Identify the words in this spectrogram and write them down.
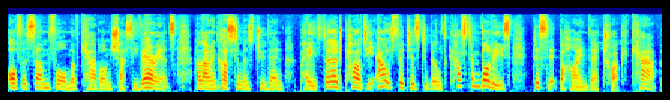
offer some form of cab on chassis variants, allowing customers to then pay third party outfitters to build custom bodies to sit behind their truck cab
